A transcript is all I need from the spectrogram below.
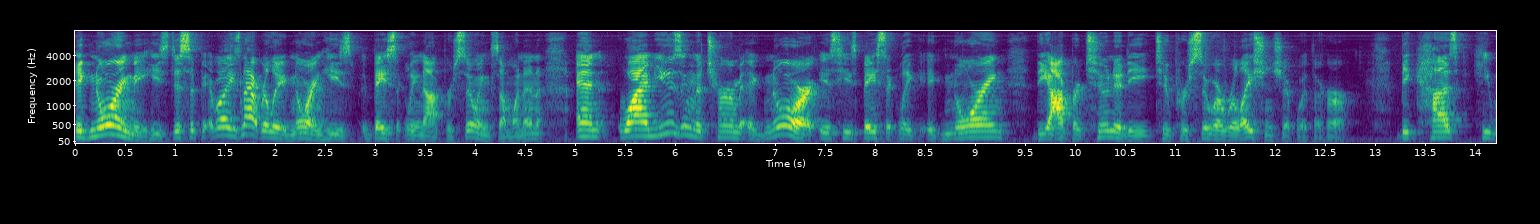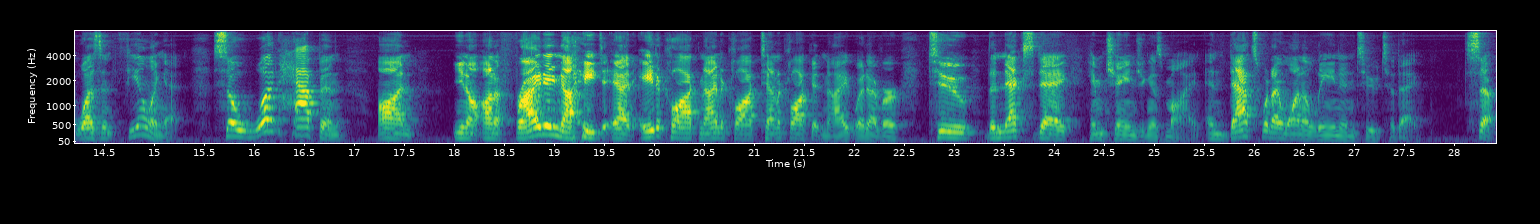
ignoring me. He's disappeared. Well, he's not really ignoring. He's basically not pursuing someone. And and why I'm using the term ignore is he's basically ignoring the opportunity to pursue a relationship with her because he wasn't feeling it. So what happened on you know, on a Friday night at 8 o'clock, 9 o'clock, 10 o'clock at night, whatever, to the next day, him changing his mind. And that's what I want to lean into today. So,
